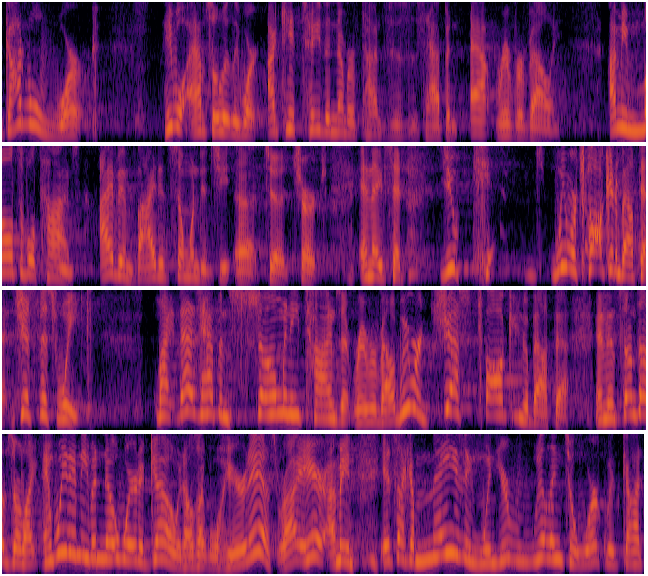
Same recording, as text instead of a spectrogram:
God will work. He will absolutely work. I can't tell you the number of times this has happened at River Valley. I mean, multiple times. I've invited someone to, G, uh, to church, and they've said, "You, we were talking about that just this week." Like that has happened so many times at River Valley. We were just talking about that. And then sometimes they're like, and we didn't even know where to go. And I was like, well, here it is, right here. I mean, it's like amazing when you're willing to work with God,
